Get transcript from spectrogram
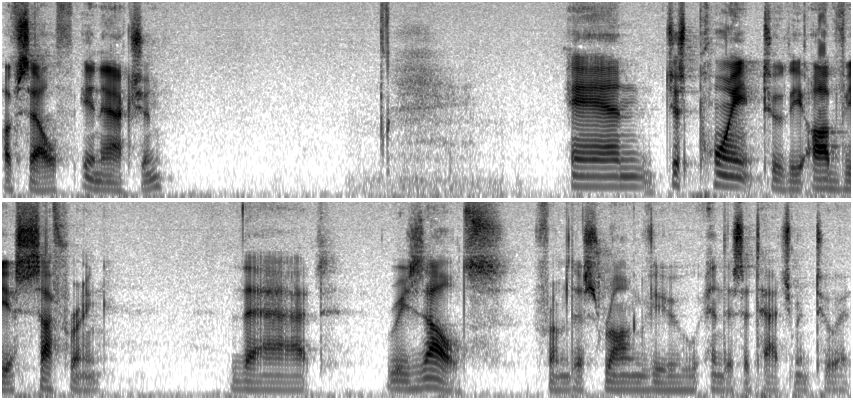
of self in action and just point to the obvious suffering that results from this wrong view and this attachment to it.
